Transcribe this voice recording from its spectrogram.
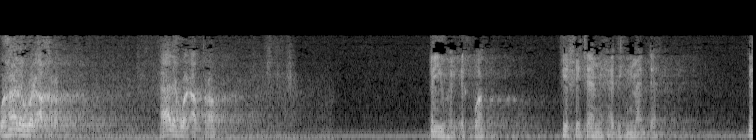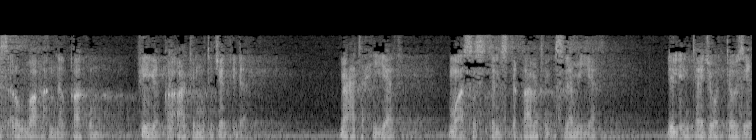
وهذا هو الأقرب. هذا هو الأقرب. أيها الإخوة في ختام هذه المادة نسأل الله أن نلقاكم في لقاءات متجددة. مع تحيات مؤسسة الاستقامة الإسلامية للإنتاج والتوزيع.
